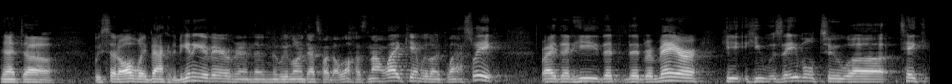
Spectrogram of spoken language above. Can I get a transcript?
that uh, we said all the way back at the beginning of Erev, and then we learned that's why the Allah is not like him. We learned last week, right, that he that that Rameir he he was able to uh, take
